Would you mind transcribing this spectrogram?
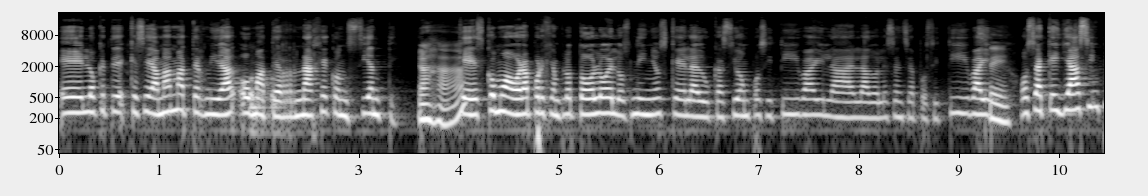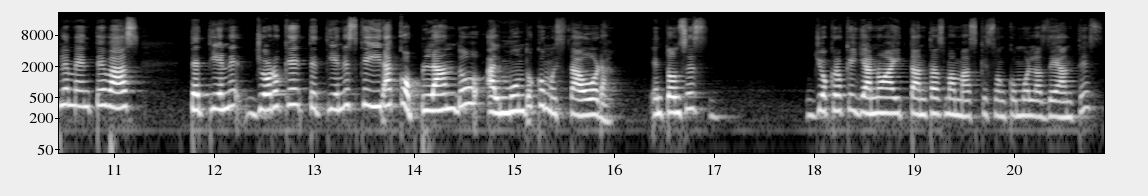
eh, lo que, que se llama maternidad o maternaje consciente, Ajá. que es como ahora, por ejemplo, todo lo de los niños, que la educación positiva y la, adolescencia positiva, y, o sea, que ya simplemente vas, te tiene, yo creo que te tienes que ir acoplando al mundo como está ahora. Entonces, yo creo que ya no hay tantas mamás que son como las de antes,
